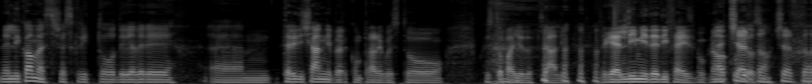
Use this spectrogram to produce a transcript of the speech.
nell'e-commerce c'è scritto devi avere um, 13 anni per comprare questo, questo paio d'occhiali, perché è il limite di Facebook, no? Eh, certo, certo.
